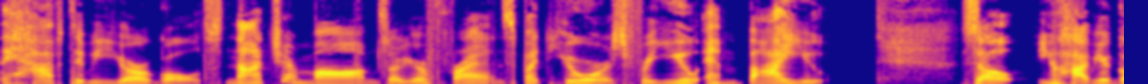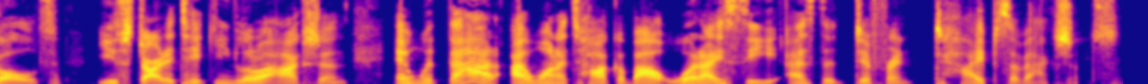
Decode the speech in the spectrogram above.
they have to be your goals, not your mom's or your friends, but yours for you and by you. So you have your goals, you've started taking little actions. And with that, I want to talk about what I see as the different types of actions.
